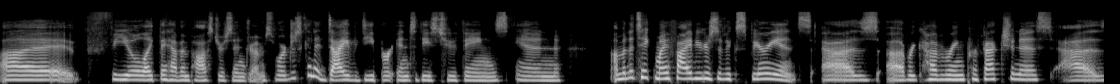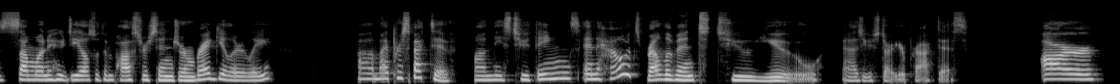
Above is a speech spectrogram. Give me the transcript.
uh, feel like they have imposter syndrome. So we're just going to dive deeper into these two things. And I'm going to take my five years of experience as a recovering perfectionist, as someone who deals with imposter syndrome regularly, uh, my perspective on these two things and how it's relevant to you as you start your practice our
